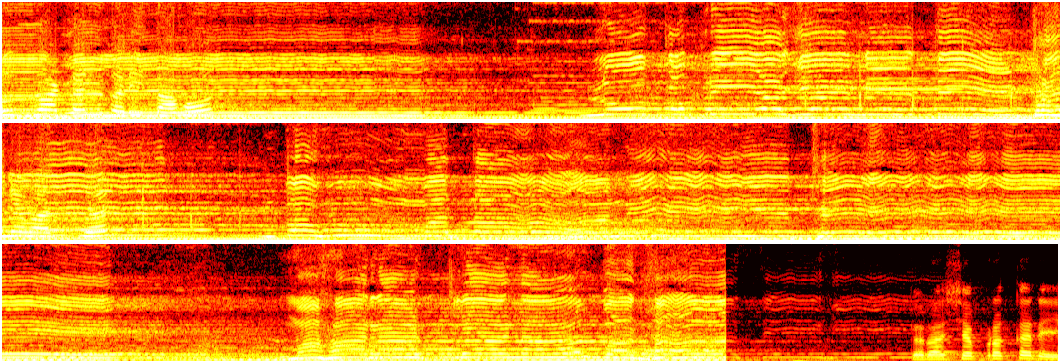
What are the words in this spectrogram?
उद्घाटन करीत आहोत. धन्यवाद सर. बहुमताने येथे महाराष्ट्राला बधा तर अशा प्रकारे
